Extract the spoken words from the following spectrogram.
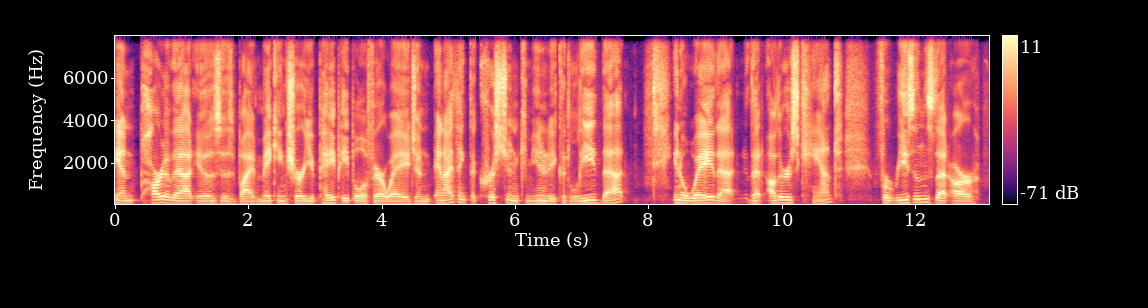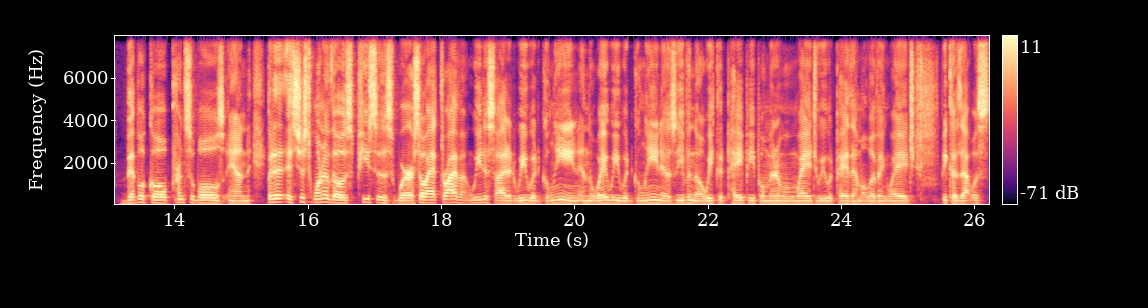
and part of that is is by making sure you pay people a fair wage. And and I think the Christian community could lead that in a way that that others can't for reasons that are biblical principles and but it, it's just one of those pieces where so at Thrivent we decided we would glean and the way we would glean is even though we could pay people minimum wage we would pay them a living wage because that was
